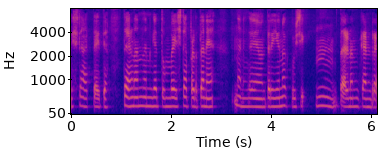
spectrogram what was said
ಇಷ್ಟ ಆಗ್ತೈತೆ. ತರಣ ನನಗೆ ತುಂಬ ಇಷ್ಟಪಡ್ತಾನೆ ನನಗೆ ಒಂಥರ ಏನೋ ಖುಷಿ. ಹ್ಞೂ ತರಣನ್ ಕಂಡ್ರೆ.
